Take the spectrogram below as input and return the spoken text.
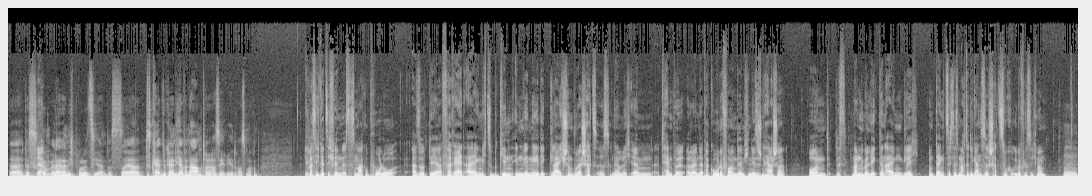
Äh, das Ja. können wir leider nicht produzieren. Das soll ja, das kann, wir können ja nicht einfach eine Abenteurerserie draus machen. Was ich witzig finde, ist, dass Marco Polo, also der verrät eigentlich zu Beginn in Venedig gleich schon, wo der Schatz ist, nämlich im Tempel oder in der Pagode von dem chinesischen Herrscher. Und das, man überlegt dann eigentlich und denkt sich, das macht ja die ganze Schatzsuche überflüssig, ne? Mhm.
